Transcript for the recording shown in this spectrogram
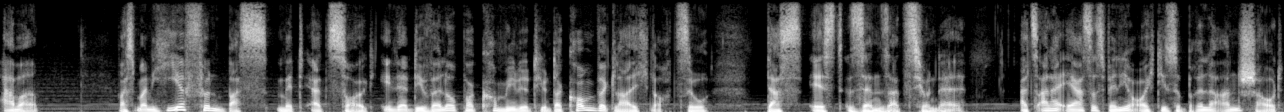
Aber was man hier für einen Bass mit erzeugt in der Developer Community, und da kommen wir gleich noch zu, das ist sensationell. Als allererstes, wenn ihr euch diese Brille anschaut,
